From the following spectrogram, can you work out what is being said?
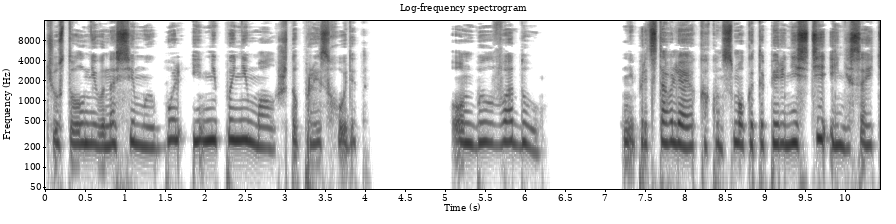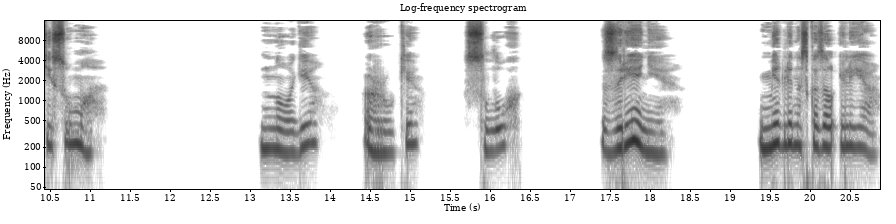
чувствовал невыносимую боль и не понимал, что происходит. Он был в аду. Не представляю, как он смог это перенести и не сойти с ума. Ноги, руки, слух, зрение, медленно сказал Илья.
